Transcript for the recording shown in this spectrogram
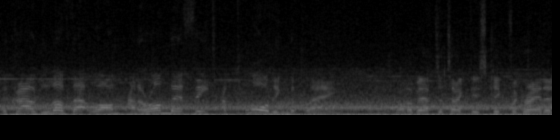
The crowd love that one and are on their feet applauding the play. He's not about to take this kick for granted.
